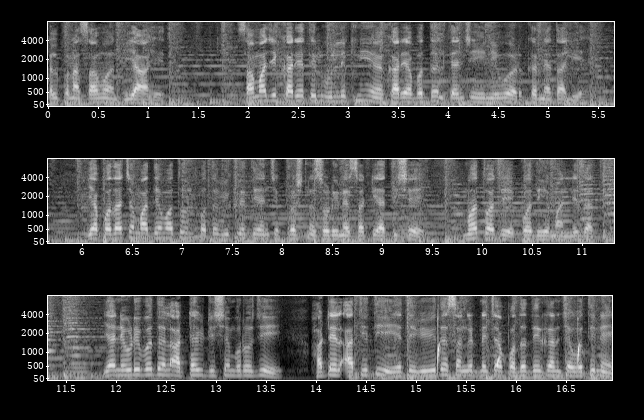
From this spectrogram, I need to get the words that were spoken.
कल्पना सावंत या आहेत. सामाजिक कार्यातील उल्लेखनीय कार्याबद्दल त्यांची ही निवड करण्यात आली आहे. या पदाच्या माध्यमातून पतविक्रेते यांचे प्रश्न सोडविण्यासाठी अतिशय महत्त्वाचे पद हे मानले जाते. या निवडीबद्दल अठ्ठावीस डिसेंबर रोजी हॉटेल अतिथी येथे विविध संघटनेच्या पदाधिकाऱ्यांच्या वतीने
